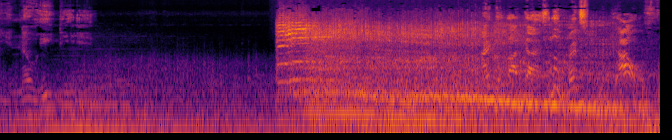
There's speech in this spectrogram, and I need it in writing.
You know he did. I guys. Look, Rex powerful.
